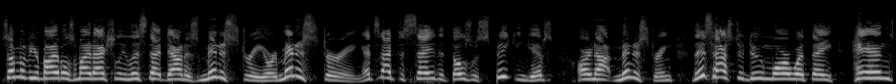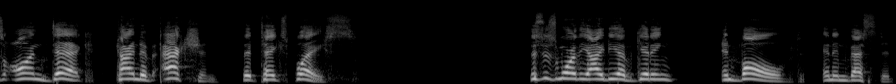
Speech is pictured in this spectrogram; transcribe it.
Some of your Bibles might actually list that down as ministry or ministering. That's not to say that those with speaking gifts are not ministering. This has to do more with a hands on deck kind of action that takes place. This is more the idea of getting involved and invested.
